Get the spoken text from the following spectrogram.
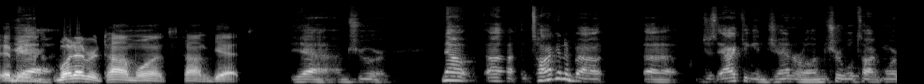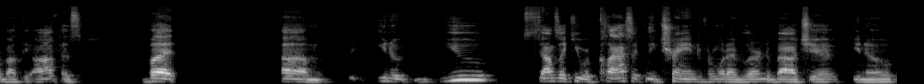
I mean, yeah. whatever Tom wants, Tom gets. Yeah, I'm sure. Now, uh, talking about uh, just acting in general, I'm sure we'll talk more about The Office, but um, you know, you sounds like you were classically trained from what I've learned about you, you know,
